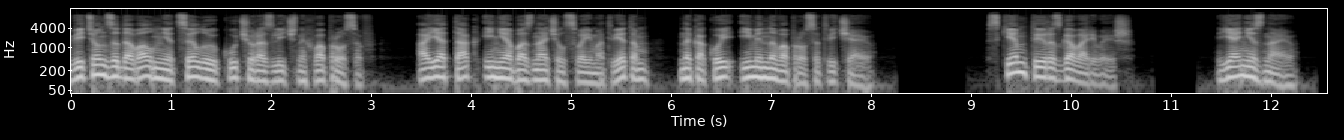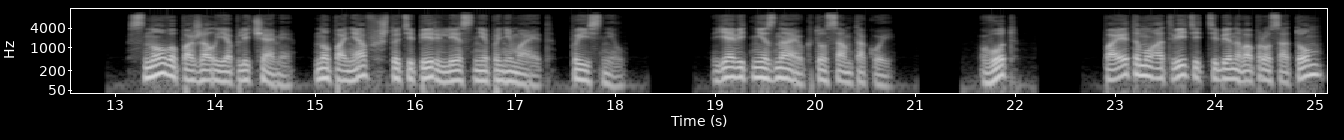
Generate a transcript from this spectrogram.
ведь он задавал мне целую кучу различных вопросов, а я так и не обозначил своим ответом, на какой именно вопрос отвечаю. С кем ты разговариваешь? Я не знаю. Снова пожал я плечами, но поняв, что теперь лес не понимает, пояснил. Я ведь не знаю, кто сам такой. Вот. Поэтому ответить тебе на вопрос о том,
